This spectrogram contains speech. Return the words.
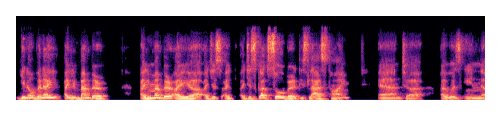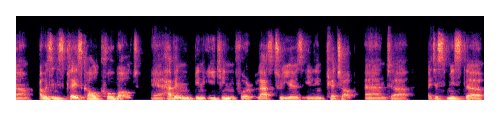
You know, when I I remember I remember I uh, I just I, I just got sober this last time and uh, I was in uh, I was in this place called Cobalt and haven't been eating for last 3 years eating ketchup and uh, I just missed the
